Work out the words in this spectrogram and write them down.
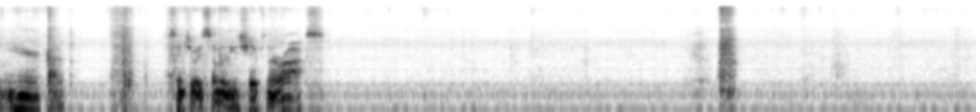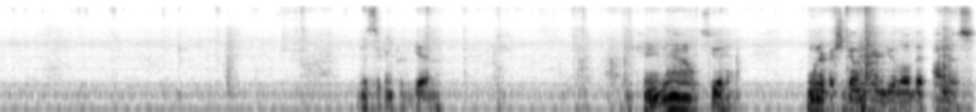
come in here, kind of some of these shapes in the rocks. It's looking pretty good. Okay, now let's see what happens. I wonder if I should go in here and do a little bit on this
